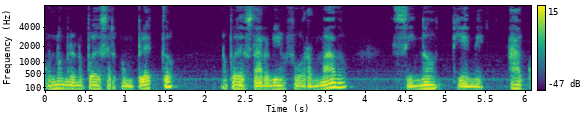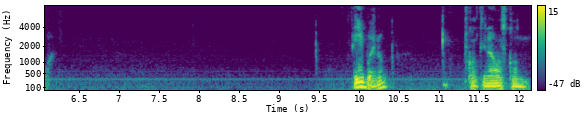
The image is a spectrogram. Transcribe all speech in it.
Un hombre no puede ser completo, no puede estar bien formado si no tiene agua. Y bueno, continuamos con,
